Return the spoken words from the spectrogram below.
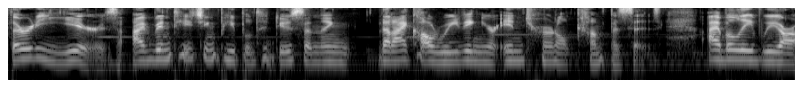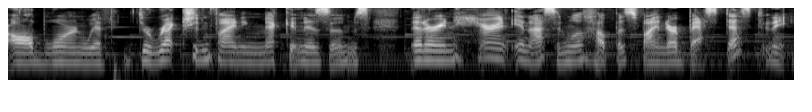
30 years, I've been teaching people to do something that I call reading your internal compasses. I believe we are all born with direction finding mechanisms that are inherent in us and will help us find our best destiny.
